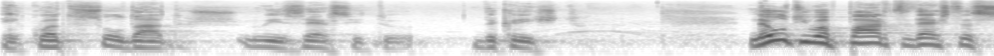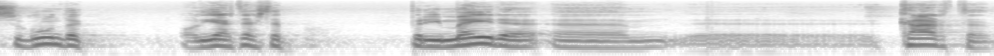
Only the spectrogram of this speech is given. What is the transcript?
Enquanto soldados no exército de Cristo. Na última parte desta segunda, aliás, desta primeira uh, uh, carta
